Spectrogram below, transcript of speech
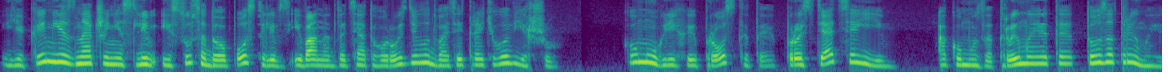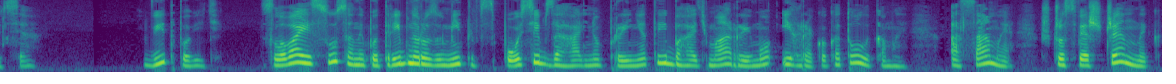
Яким є значення слів Ісуса до апостолів з Івана 20 розділу 23 віршу? Кому гріхи простите, простяться їм, а кому затримаєте, то затримаються. Відповідь. Слова Ісуса не потрібно розуміти в спосіб загально прийнятий багатьма Римо і греко-католиками, а саме, що священник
